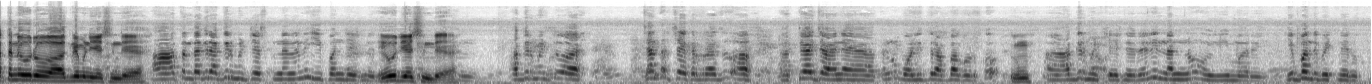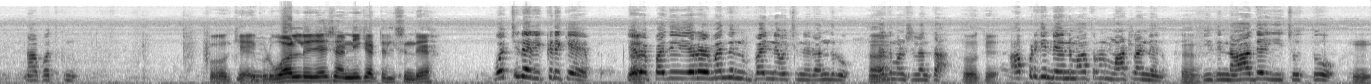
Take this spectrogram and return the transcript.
అతను ఎవరు అగ్రిమెంట్ చేసింది? అతని దగ్గర అగ్రిమెంట్ చేసుకున్నానని ఈ పని చేసినది. ఎవరు చేసింది? అగ్రిమెంట్ చంద్రశేఖర్ రాజు తేజ అనే అతను వాళ్ళిద్దరు అబ్బా కొడుకు. అగ్రిమెంట్ చేసినారని నన్ను ఈ మరి ఇబ్బంది పెట్టినారు నా బతుకును. ఓకే ఇప్పుడు వాళ్ళు చేసిన నీకే తెలిసిందే? వచ్చినారు ఇక్కడికే. ఇరవై పది ఇరవై మంది పైన వచ్చినారు అందరూ పెద్ద మనుషులంతా అప్పటికి నేను మాత్రం మాట్లాడినాను. ఇది నాదే ఈ ఉమ్.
